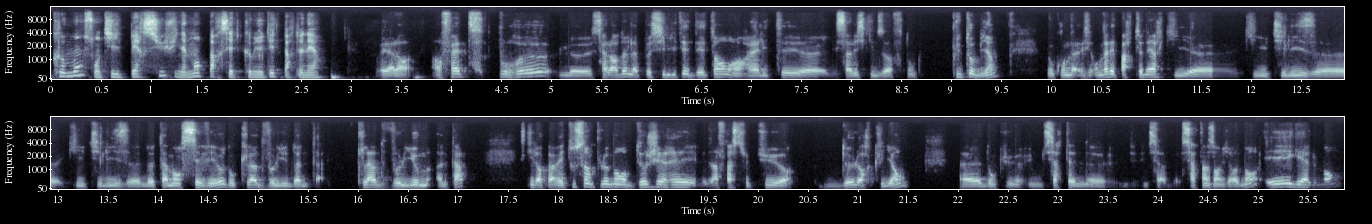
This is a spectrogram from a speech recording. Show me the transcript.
comment sont-ils perçus finalement par cette communauté de partenaires? Oui, alors en fait, pour eux, ça leur donne la possibilité d'étendre en réalité les services qu'ils offrent, donc plutôt bien. Donc on a, on a des partenaires qui qui utilisent, euh, qui utilisent notamment CVO, donc Cloud Volume on Tap, Cloud Volume on Tap, ce qui leur permet tout simplement de gérer les infrastructures de leurs clients, euh, donc une, certaine, certains environnements, et également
